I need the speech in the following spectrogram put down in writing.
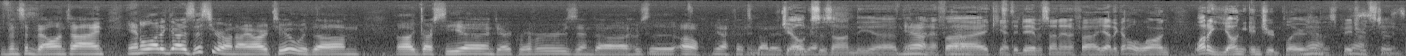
Vincent Valentine, and a lot of guys this year on IR too with um, uh, Garcia and Derek Rivers and uh, who's the oh yeah that's about it. Jelks yeah. is on the, uh, the Yeah, NFI. Keionta Davis on NFI. Yeah, they got a long, a lot of young injured players Yeah, in this Patriots yeah. team. It's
